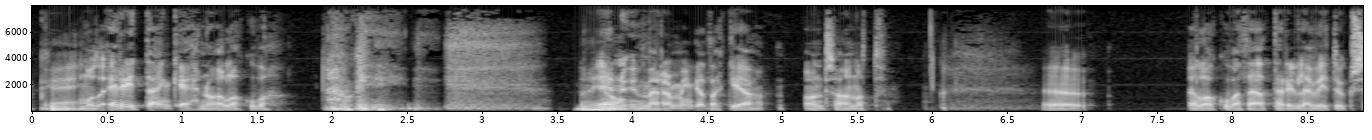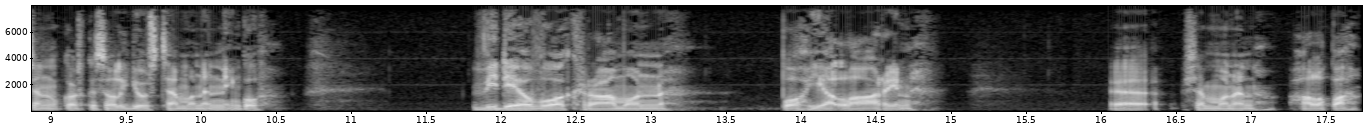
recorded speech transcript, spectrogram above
Okei. mutta erittäin kehno elokuva. Okei. No En joo. ymmärrä, minkä takia on saanut ö, elokuvateatterilevityksen, koska se oli just semmoinen niin kuin videovuokraamon pohjalaarin semmoinen halpa,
